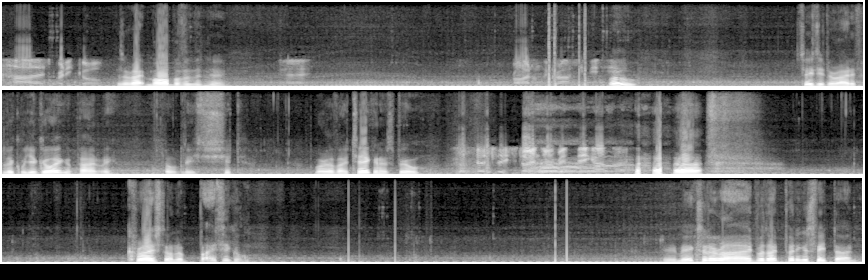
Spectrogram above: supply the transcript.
Ah, that's pretty cool. There's a right mob of them, isn't there? Yeah. Right on the grassy bit. Whoa! It's easy to ride if you look where you're going, apparently. Holy shit. Where have I taken us, Bill? These stones are a bit big, aren't they? Christ on a bicycle. He makes it a ride without putting his feet down.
